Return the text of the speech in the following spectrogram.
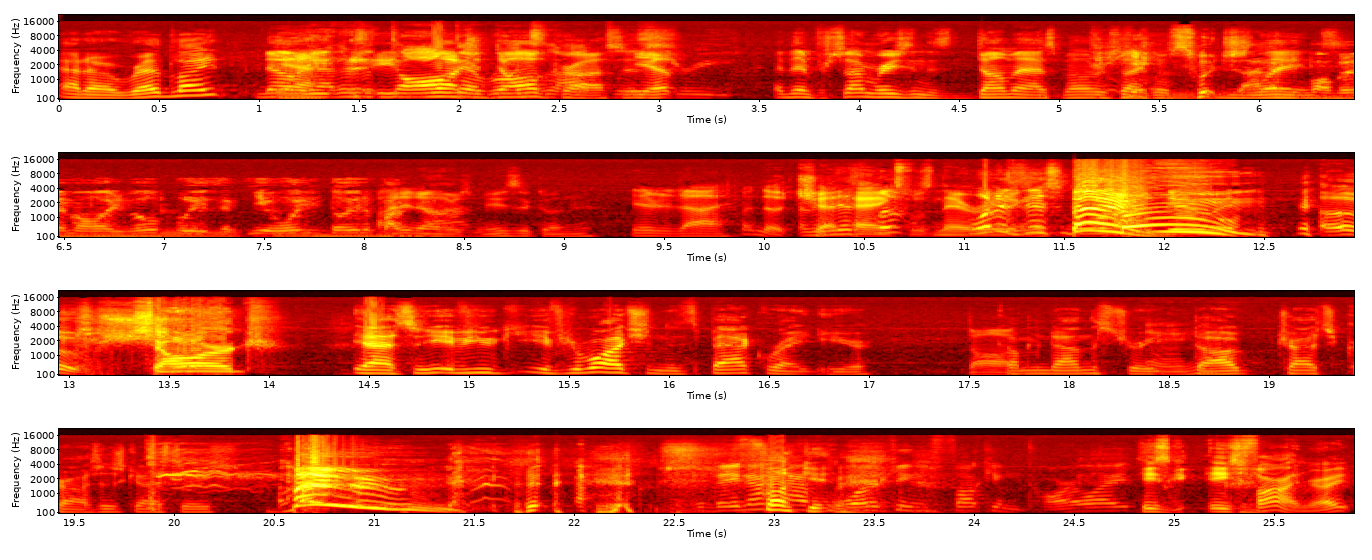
At a red light. No, Yeah, he, yeah, there's a he dog watched that a dog runs out crosses, the Yep. street. and then for some reason this dumbass motorcycle switches lanes. I didn't know there was music on here. There did I. I know I mean, Chet this- Hanks what- was narrating. What is this? Boom! Oh, Charge. Yeah. So if you if you're watching, it's back right here, Dog. coming down the street. Mm-hmm. Dog tries to cross. This guy says, Do they not Fuck have it. working fucking car lights? he's he's fine, right?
